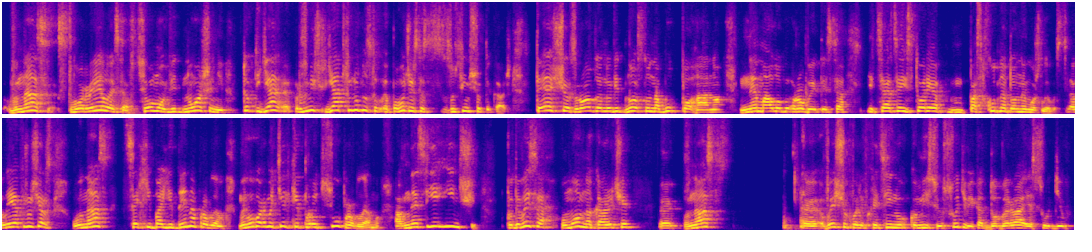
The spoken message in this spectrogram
В нас створилося в цьому відношенні. Тобто, я розумієш, я абсолютно погоджуюся з з усім, що ти кажеш. Те, що зроблено відносно набу погано, не мало б робитися, і ця, ця історія паскудна до неможливості. Але я кажу ще раз: у нас це хіба єдина проблема? Ми говоримо тільки про цю проблему, а в нас є інші. Подивися, умовно кажучи, е, в нас е, вищу кваліфікаційну комісію суддів, яка добирає суддів.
